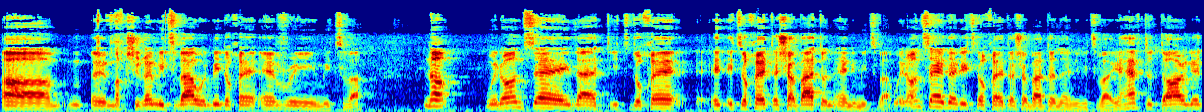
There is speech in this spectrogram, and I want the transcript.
um, uh, mitzvah would be doche every mitzvah. No, we don't say that it's doche it's doche a Shabbat on any mitzvah. We don't say that it's doche a Shabbat on any mitzvah. You have to target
